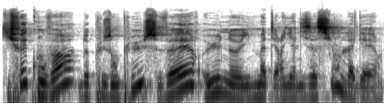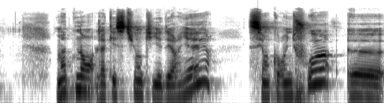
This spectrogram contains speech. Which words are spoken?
qui fait qu'on va de plus en plus vers une immatérialisation de la guerre. Maintenant, la question qui est derrière, c'est encore une fois euh,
